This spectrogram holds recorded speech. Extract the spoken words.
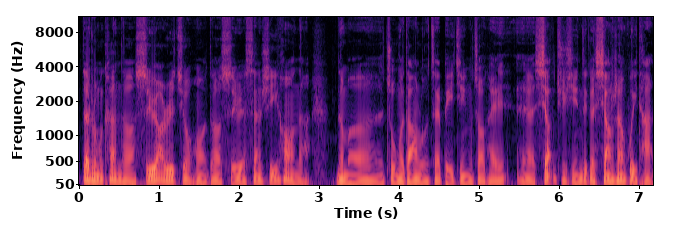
但是我们看到十月二十九号到十月三十一号呢，那么中国大陆在北京召开呃香举行这个香山会谈，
